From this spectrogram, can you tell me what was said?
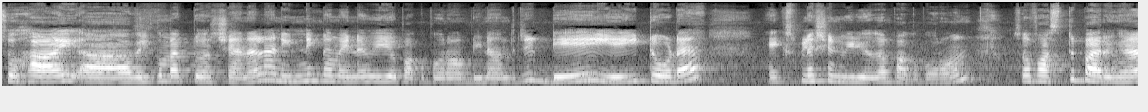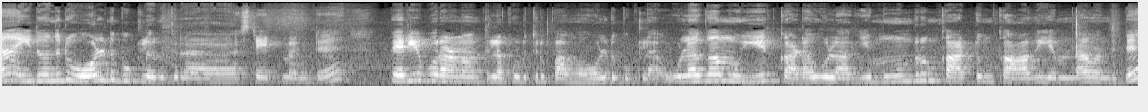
So hi welcome back to our channel and இன்றைக்கி நம்ம என்ன வீடியோ பார்க்க போகிறோம் அப்படின்னா வந்துட்டு டே எயிட்டோட எக்ஸ்பிளேஷன் வீடியோ தான் பார்க்க போகிறோம் ஸோ ஃபஸ்ட்டு பாருங்கள் இது வந்துட்டு ஓல்டு புக்கில் இருக்கிற ஸ்டேட்மெண்ட்டு பெரிய புராணத்தில் கொடுத்துருப்பாங்க ஓல்டு புக்கில் உலகம் உயிர் கடவுளாகிய மூன்றும் காட்டும் காவியம் தான் வந்துட்டு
